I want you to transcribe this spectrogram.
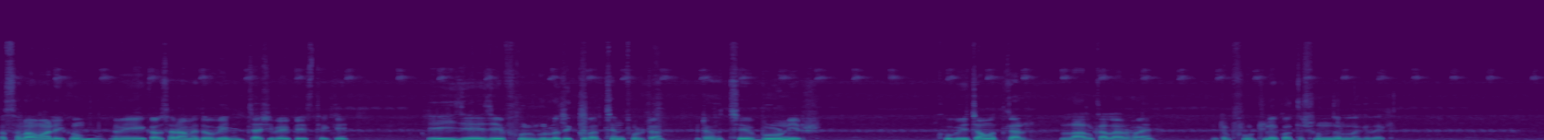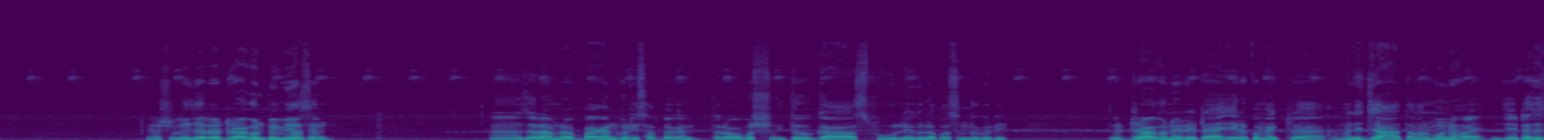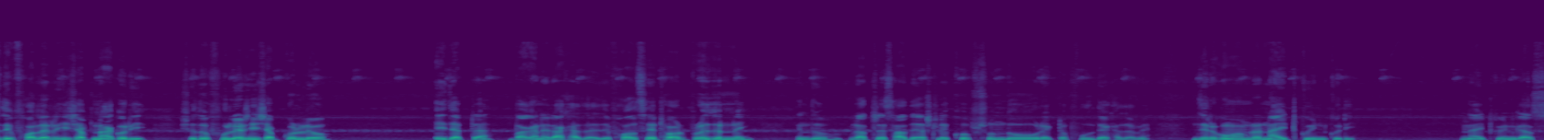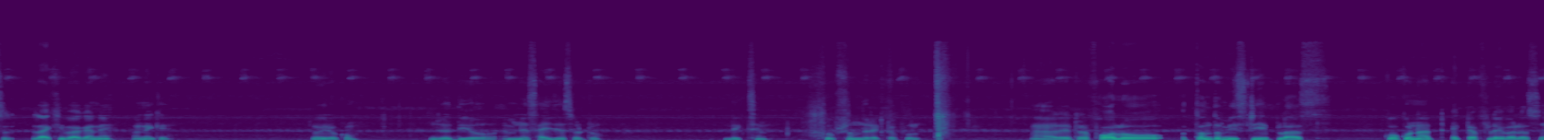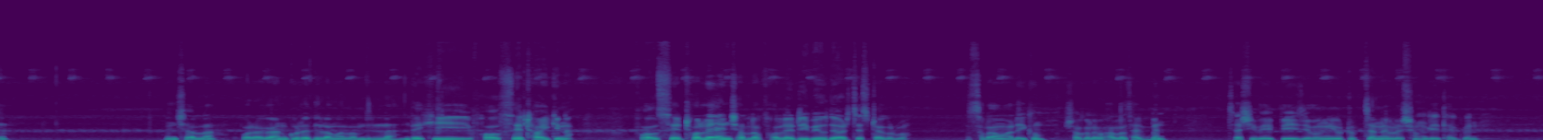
আসসালামু আলাইকুম। আমি কাউসার আহমেদ অবি চাষি ভাই পেজ থেকে। এই যে যে ফুলগুলো দেখতে পাচ্ছেন ফুলটা, এটা হচ্ছে বুরনির। খুবই চমৎকার, লাল কালার হয়। এটা ফুটলে কত সুন্দর লাগে দেখে। আসলে যারা ড্রাগন প্রেমী আছেন যারা আমরা বাগান করি, ছাদ বাগান, তারা অবশ্যই তো গাছ, ফুল এগুলো পছন্দ করি। তো ড্রাগনের এটা এরকম একটা মানে জাত আমার মনে হয়, যে এটা যদি ফলের হিসাব না করি, শুধু ফুলের হিসাব করলেও এই জাতটা বাগানে রাখা যায়। যে ফল সেট হওয়ার প্রয়োজন নেই, কিন্তু রাত্রে ছাদে আসলে খুব সুন্দর একটা ফুল দেখা যাবে। যেরকম আমরা নাইট কুইন করি। নাইট কুইন গাছ রাখি বাগানে অনেকে। ওই রকম যদিও এমনি সাইজে ছোট। দেখছেন? খুব সুন্দর একটা ফুল। আর এটার ফলও অত্যন্ত মিষ্টি, প্লাস কোকোনাট একটা ফ্লেভার আছে। ইনশাল্লাহ পরাগায়ন করে দিলাম, আলহামদুলিল্লাহ। দেখি ফল সেট হয় কিনা। ফল সেট হলে ইনশাল্লাহ ফলের রিভিউ দেওয়ার চেষ্টা করব। আসসালামু আলাইকুম, সকলে ভালো থাকবেন। চাষি ভাই পেজ এবং ইউটিউব চ্যানেলের সঙ্গেই থাকবেন।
